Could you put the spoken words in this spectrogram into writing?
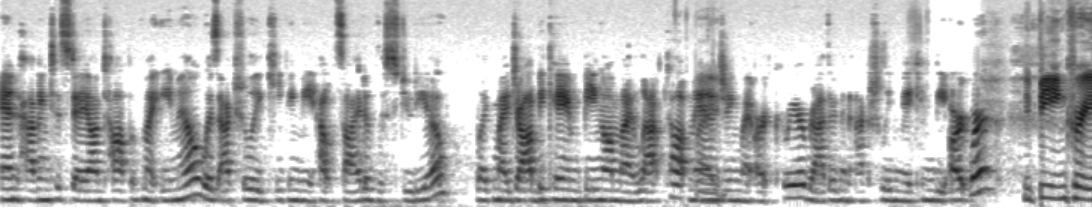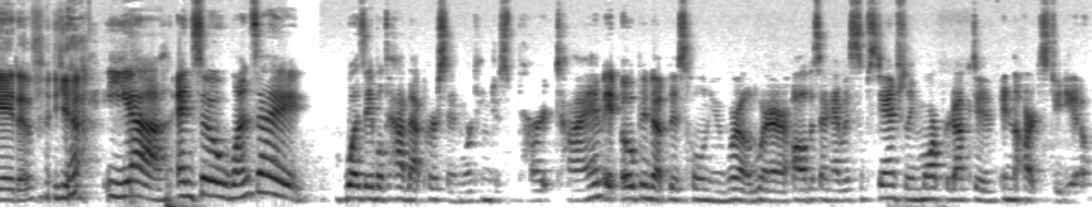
and having to stay on top of my email was actually keeping me outside of the studio. Like my job became being on my laptop managing my art career rather than actually making the artwork. Being creative. Yeah. Yeah. And so once I was able to have that person working just part time, it opened up this whole new world where all of a sudden I was substantially more productive in the art studio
